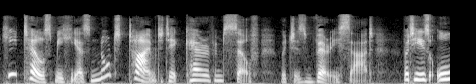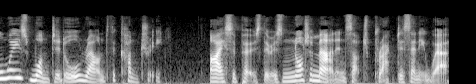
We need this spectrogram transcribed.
He tells me he has not time to take care of himself, which is very sad; but he is always wanted all round the country. I suppose there is not a man in such practice anywhere;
